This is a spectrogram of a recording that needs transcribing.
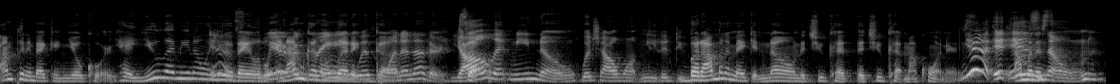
I'm putting it back in your court. Hey, you let me know when yes, you're available, and I'm gonna let it with go. one another. Y'all so, let me know what y'all want me to do. But I'm gonna make it known that you cut that you cut my corners. Yeah, it is I'm gonna, known.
